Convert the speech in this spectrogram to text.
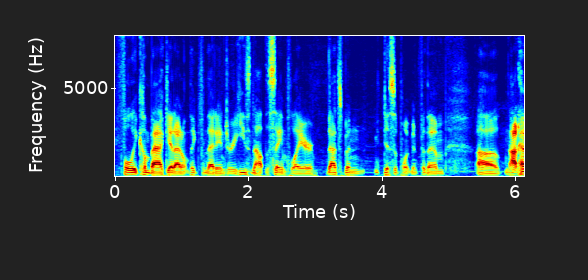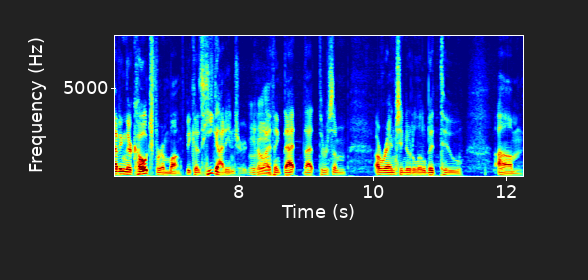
fully come back yet. I don't think from that injury. He's not the same player. That's been disappointment for them. Uh, not having their coach for a month because he got injured. You know, I think that that threw some a wrench into it a little bit too. Um,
